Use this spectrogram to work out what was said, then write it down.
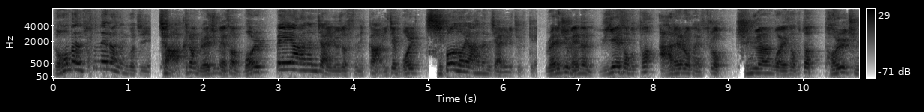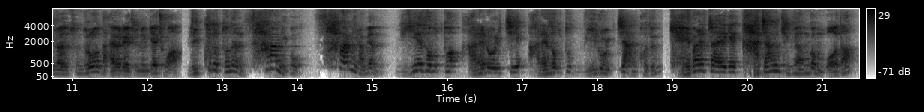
너만 손해라는 거지. 자, 그럼 레주메에서 뭘 빼야 하는지 알려줬으니까 이제 뭘 집어넣어야 하는지 알려줄게. 레주메는 위에서부터 아래로 갈수록 중요한 거에서부터 덜 중요한 순으로 나열해주는 게 좋아. 리크루터는 사람이고 사람이라면 위에서부터 아래로 읽지 아래서부터 위로 읽지 않거든. 개발자에게 가장 중요한 건 뭐다?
